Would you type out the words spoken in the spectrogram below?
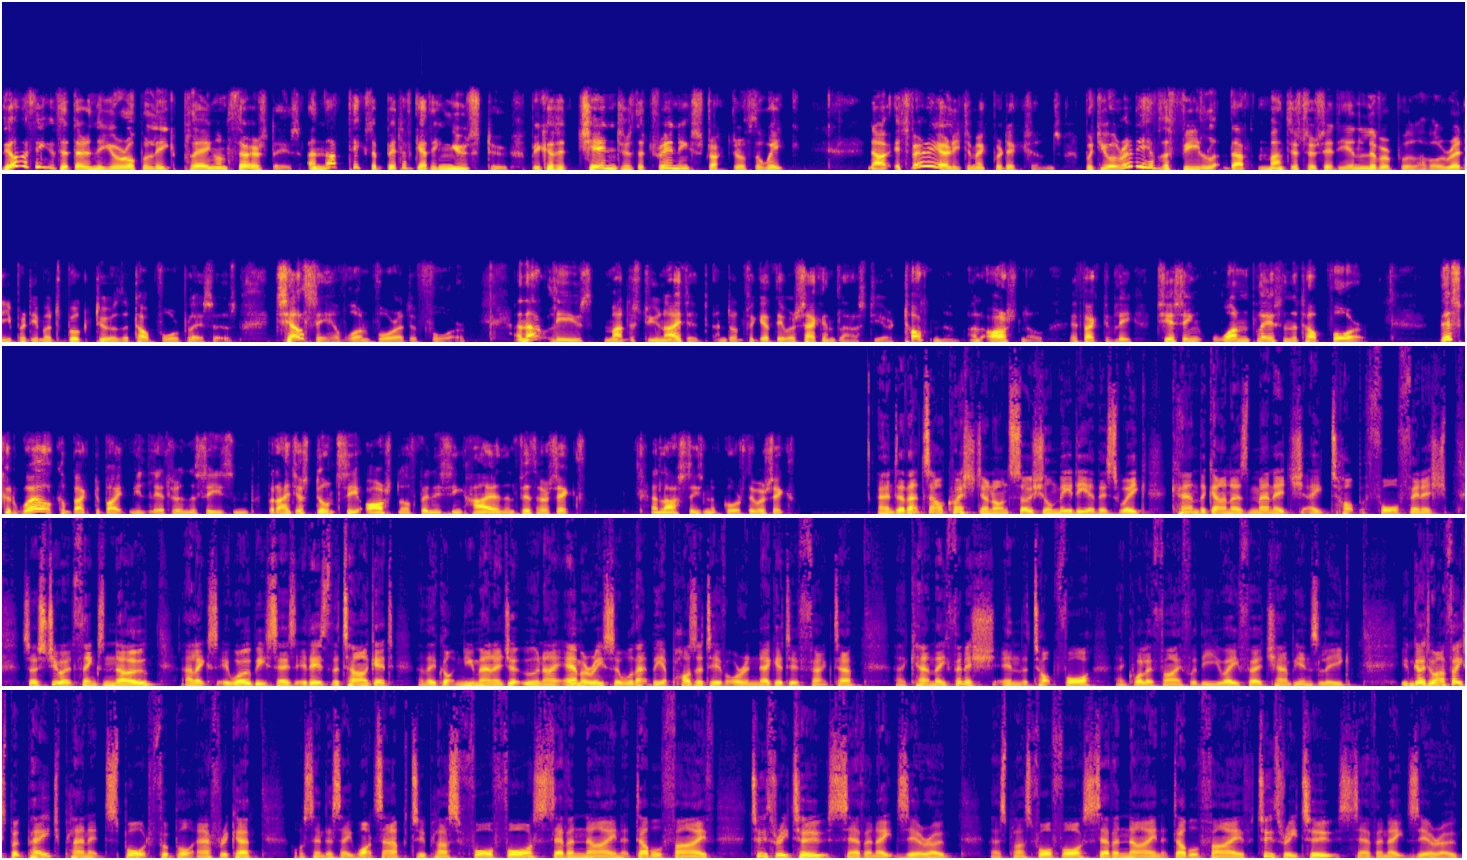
The other thing is that they're in the Europa League playing on Thursdays, and that takes a bit of getting used to because it changes the training structure of the week. Now, it's very early to make predictions, but you already have the feel that Manchester City and Liverpool have already pretty much booked two of the top four places. Chelsea have won four out of four. And that leaves Manchester United, and don't forget they were second last year, Tottenham and Arsenal effectively chasing one place in the top four. This could well come back to bite me later in the season, but I just don't see Arsenal finishing higher than fifth or sixth. And last season, of course, they were sixth. And uh, that's our question on social media this week. Can the Gunners manage a top four finish? So Stuart thinks no. Alex Iwobi says it is the target, and they've got new manager Unai Emery. So will that be a positive or a negative factor? Uh, can they finish in the top four and qualify for the UEFA Champions League? You can go to our Facebook page, Planet Sport Football Africa, or send us a WhatsApp to plus four four seven nine double five two three two seven eight zero. That's plus four four seven nine double five two three two seven eight zero.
